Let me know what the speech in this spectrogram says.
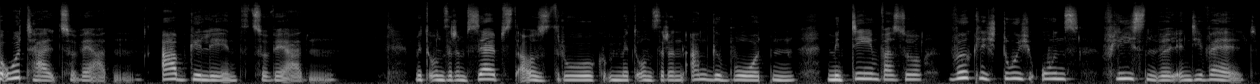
verurteilt zu werden, abgelehnt zu werden, mit unserem Selbstausdruck, mit unseren Angeboten, mit dem, was so wirklich durch uns fließen will in die Welt.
